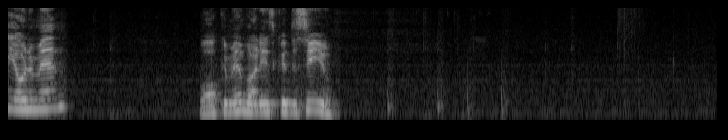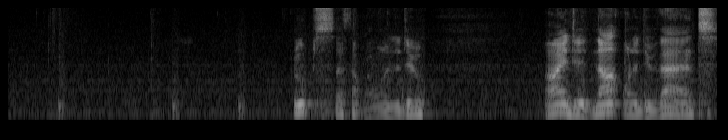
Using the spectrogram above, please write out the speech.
Yoda Man. Welcome in, buddy. It's good to see you. Oops, that's not what I wanted to do. I did not want to do that.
